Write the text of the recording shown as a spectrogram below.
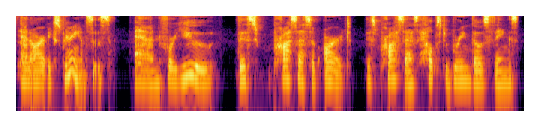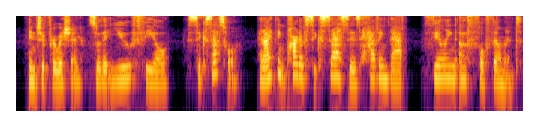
yeah. and our experiences. And for you, this process of art, this process helps to bring those things into fruition so that you feel successful. And I think part of success is having that feeling of fulfillment.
